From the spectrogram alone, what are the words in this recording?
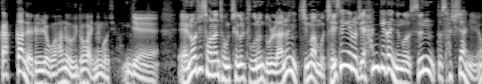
깎아내리려고 하는 의도가 있는 거죠. 예. 에너지 전환 정책을 두고는 논란은 있지만 뭐 재생에너지에 한계가 있는 것은 또 사실 아니에요?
